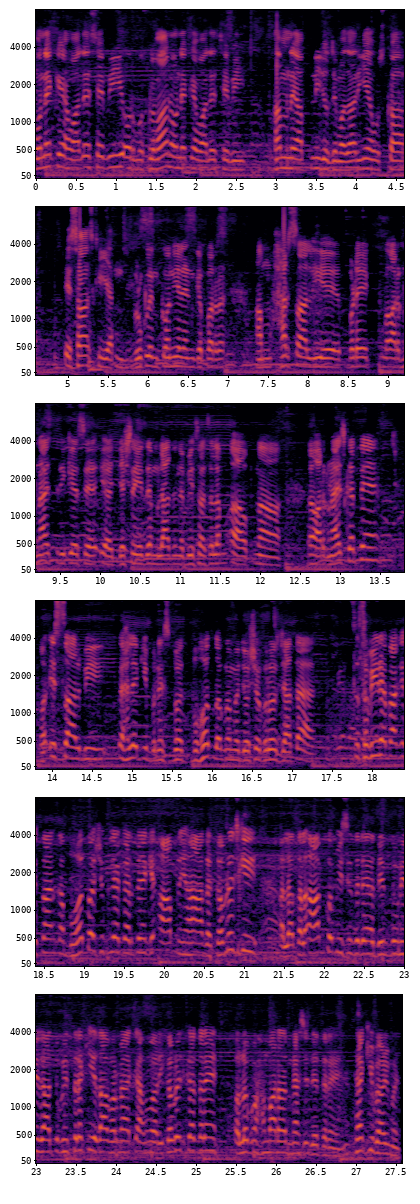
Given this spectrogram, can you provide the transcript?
ہونے کے حوالے سے بھی اور مسلمان ہونے کے حوالے سے بھی ہم نے اپنی جو ذمہ داریاں ہیں، اس کا احساس کیا۔ بروکلن کونی لینڈ کے اوپر ہم ہر سال یہ بڑے آرگنائز طریقے سے جشن عید میلاد النبی صلی اللہ علیہ وسلم اپنا آرگنائز کرتے ہیں۔ اور اس سال بھی پہلے کی بنسبت بہت لوگوں میں جوش و خروش جاتا ہے۔ تو سفیر پاکستان کا بہت بہت شکریہ کرتے ہیں کہ آپ نے یہاں آ کر کوریج کی۔ اللہ تعالیٰ آپ کو بھی اسی طرح دن دگنی رات دگنی ترقی ادا فرمایا کہ آپ ہماری کوریج کرتے رہیں اور لوگوں کو ہمارا میسج دیتے رہیں۔ Thank you very much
